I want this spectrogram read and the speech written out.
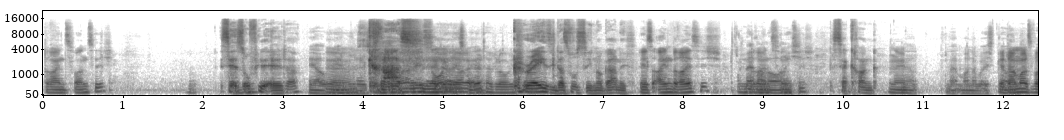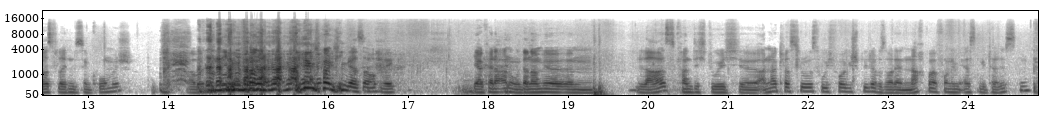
23. Ist er so viel älter? Ja, auf Ja, jeden Fall. Krass. Neun Jahre älter, glaube ich. Crazy, das wusste ich noch gar nicht. Der ist 31 und Merkt man auch 23. Das ist ja krank. Nee. Ja, merkt man aber echt Ja, damals war es vielleicht ein bisschen komisch. Aber dann irgendwann, irgendwann ging das auch weg. Ja, keine Ahnung. Und dann haben wir ähm, Lars, kannte ich durch äh, Underclass Heroes, wo ich vorher gespielt habe. Das war der Nachbar von dem ersten Gitarristen.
